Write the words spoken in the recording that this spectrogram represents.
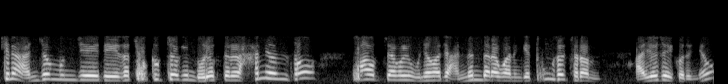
특히나 안전 문제에 대해서 적극적인 노력들을 하면서 사업장을 운영하지 않는다라고 하는 게 통설처럼 알려져 있거든요.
